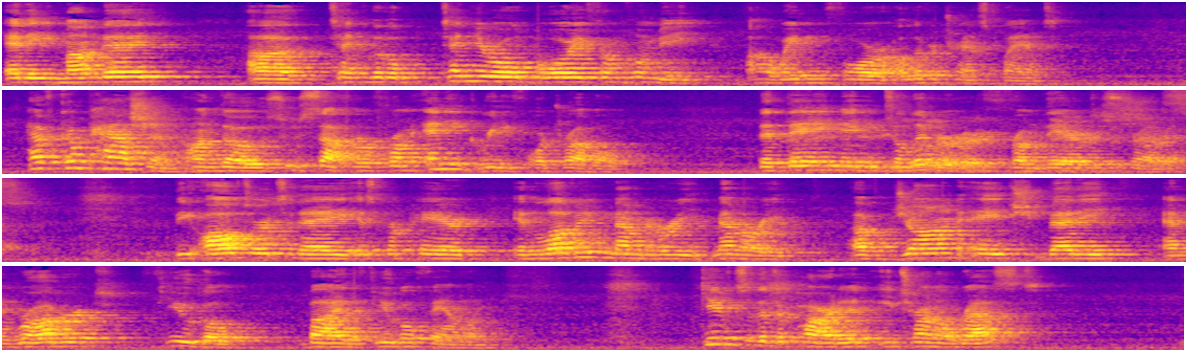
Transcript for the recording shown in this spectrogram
Eddie Monday, a 10 little 10 year old boy from Humby, uh, waiting for a liver transplant. Have compassion on those who suffer from any grief or trouble, that they may be delivered from their distress. The altar today is prepared in loving memory, memory of John H. Betty and Robert Fugel by the Fugel family. Give to the departed eternal rest.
